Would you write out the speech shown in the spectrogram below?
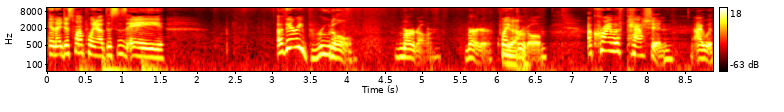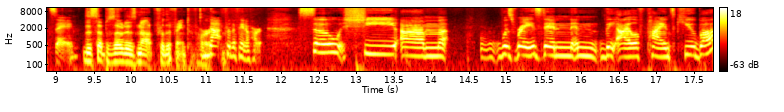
And I just want to point out this is a a very brutal murder. Murder, quite Yeah. brutal. A crime of passion, I would say This episode is not for the faint of heart. not for the faint of heart. So she um, was raised in, in the Isle of Pines, Cuba.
